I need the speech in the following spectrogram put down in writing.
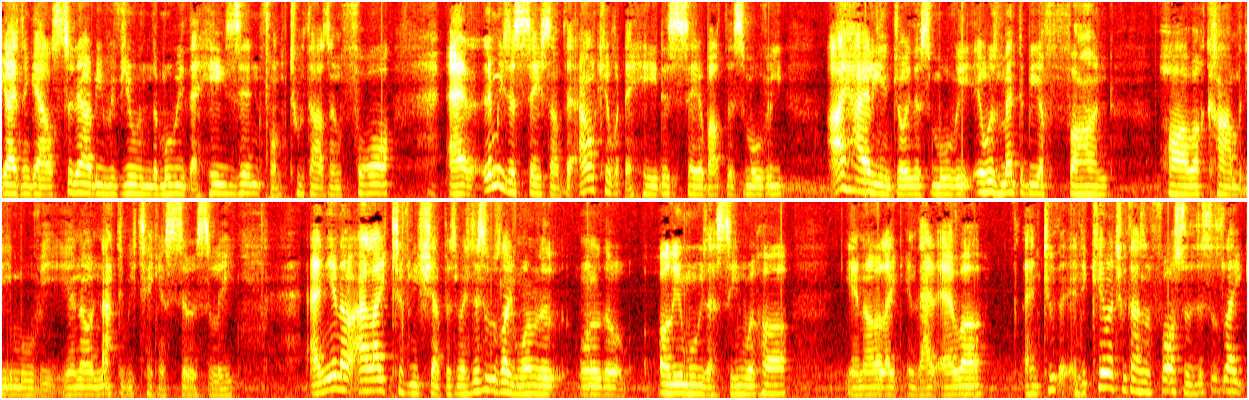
guys and gals, today I'll be reviewing the movie The Hazing from 2004. And let me just say something. I don't care what the haters say about this movie. I highly enjoy this movie. It was meant to be a fun horror comedy movie, you know, not to be taken seriously. And you know, I like Tiffany Shepis man. This was like one of the one of the earlier movies I've seen with her, you know, like in that era. And two, and it came out 2004, so this is like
